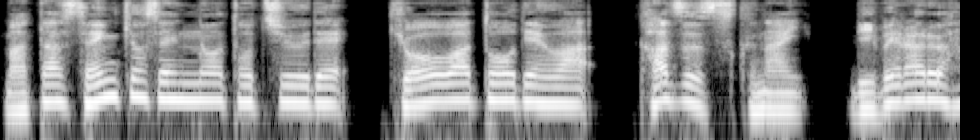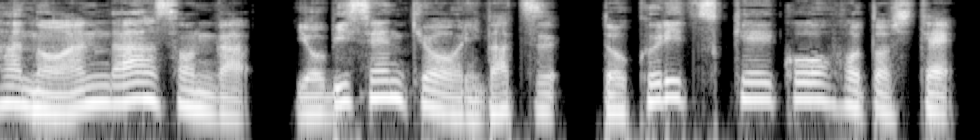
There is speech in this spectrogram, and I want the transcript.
また選挙戦の途中で、共和党では、数少ない、リベラル派のアンダーソンが、予備選挙を離脱、独立系候補として、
